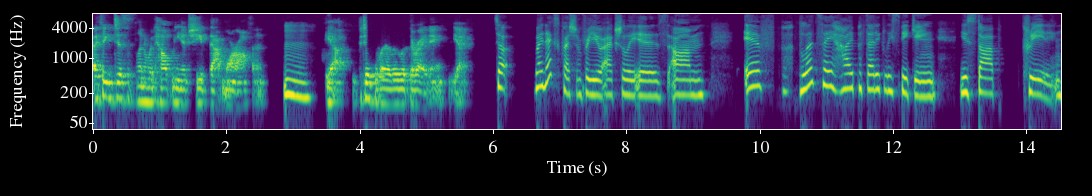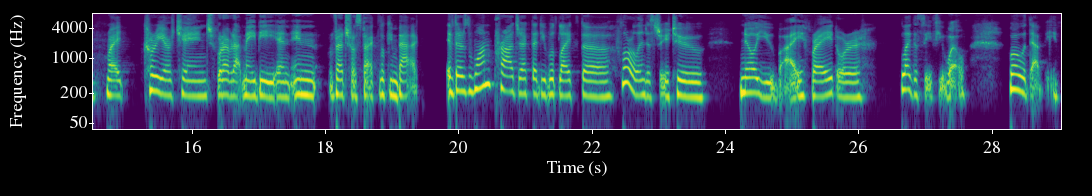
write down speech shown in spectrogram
I think discipline would help me achieve that more often. Mm. Yeah, particularly with the writing. Yeah. So my next question for you actually is um, if, let's say, hypothetically speaking, you stop creating, right? Career change, whatever that may be. And in retrospect, looking back, if there's one project that you would like the floral industry to know you by, right? Or legacy, if you will, what would that be?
